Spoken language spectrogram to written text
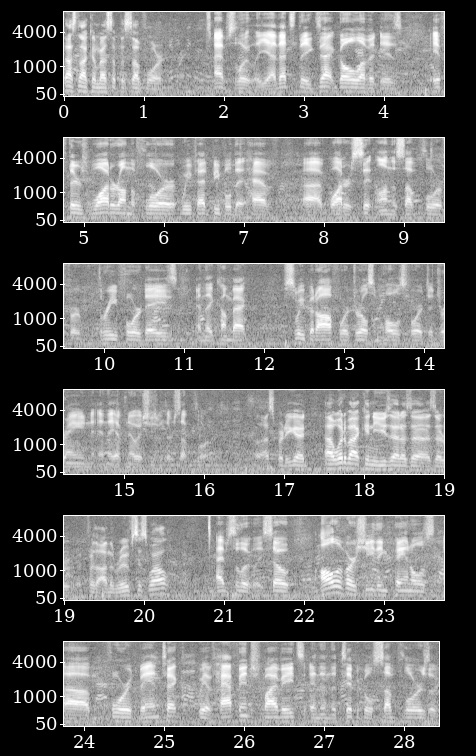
that's not going to mess up the subfloor. Absolutely, yeah. That's the exact goal of it. Is if there's water on the floor, we've had people that have uh, water sit on the subfloor for three, four days, and they come back, sweep it off, or drill some holes for it to drain, and they have no issues with their subfloor. Well, that's pretty good. Uh, what about can you use that as a, as a for the, on the roofs as well? Absolutely. So all of our sheathing panels um, for Advantech, we have half inch, 5 eighths, and then the typical subfloors of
